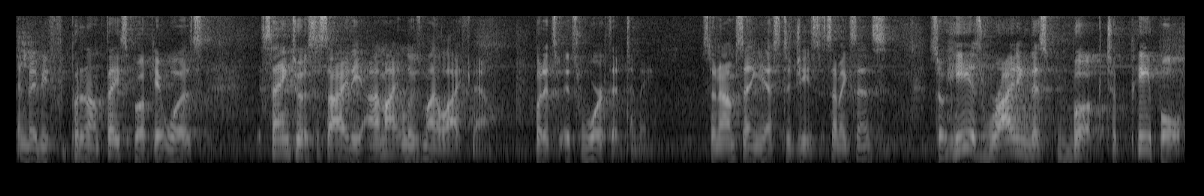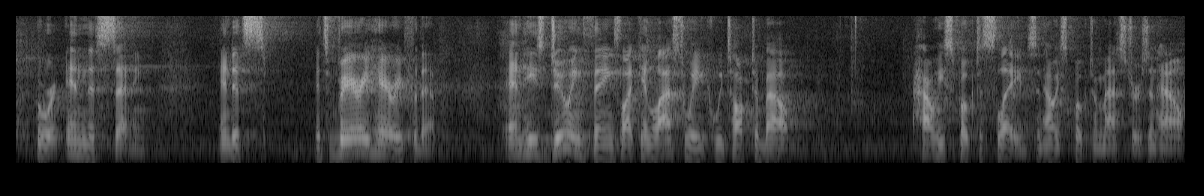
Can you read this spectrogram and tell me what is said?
and maybe f- put it on Facebook. It was saying to a society, I might lose my life now, but it's, it's worth it to me. So now I'm saying yes to Jesus. That make sense? So he is writing this book to people who are in this setting. And it's, it's very hairy for them. And he's doing things like in last week, we talked about how he spoke to slaves and how he spoke to masters and how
